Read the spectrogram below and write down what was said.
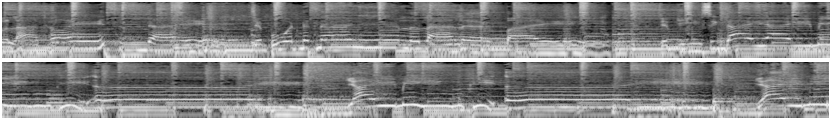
ก็ลาถอยทันใด จะปวดนักหนาเงื้อแล้วลาเลิกไป จะยิงสิ่งใดใหญ่ไม่ยิงพี่เอ๋ยใหญ่ไม่ยิงพี่เอ๋ยใหญ่ไม่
